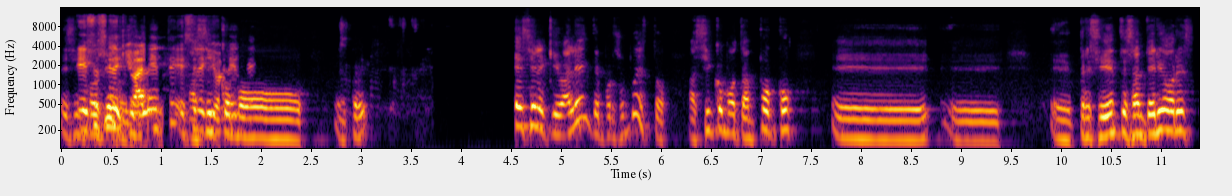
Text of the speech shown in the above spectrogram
Es ¿Eso es el equivalente? ¿Es el equivalente? Como, es el equivalente, por supuesto. Así como tampoco eh, eh, presidentes anteriores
